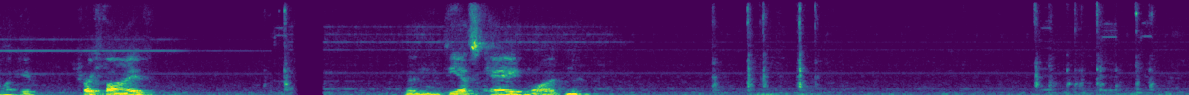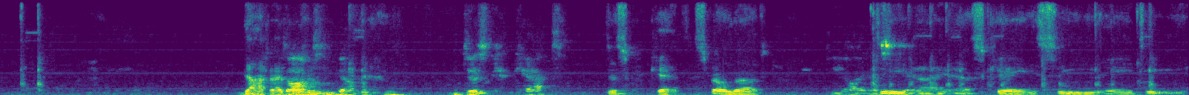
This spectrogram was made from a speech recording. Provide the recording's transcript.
What here? Try five. then DSK one. Dot, I Dot, presume. yeah. Disk cat, Disk cat, spelled out D I S D K. I S K C A T.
